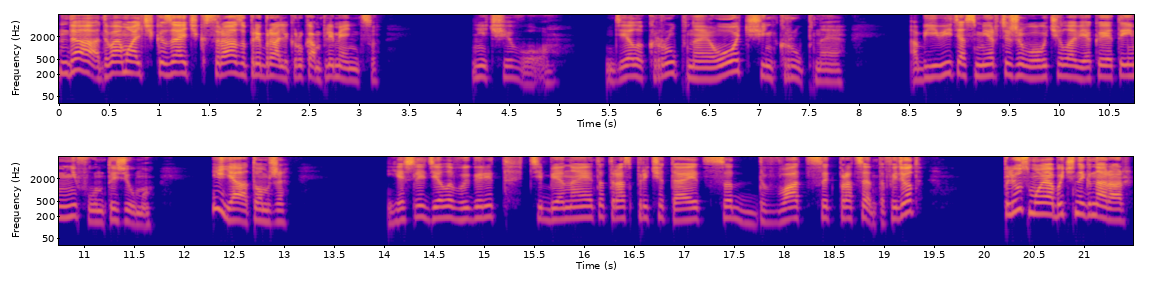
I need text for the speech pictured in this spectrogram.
Да, два мальчика-зайчика сразу прибрали к рукам племянницу. Ничего. Дело крупное, очень крупное. Объявить о смерти живого человека — это им не фунт изюму. И я о том же. Если дело выгорит, тебе на этот раз причитается 20%. Идет? Плюс мой обычный гонорар.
